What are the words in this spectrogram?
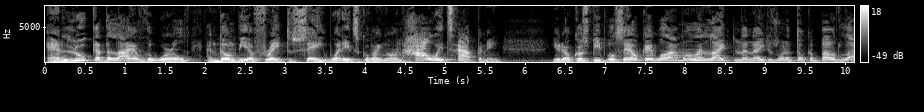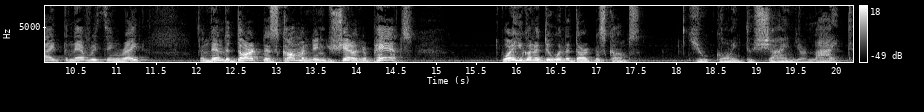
and look at the lie of the world and don't be afraid to say what it's going on, how it's happening. You know, because people say, okay, well, I'm all enlightened and I just want to talk about light and everything, right? And then the darkness comes and then you shit on your pants. What are you going to do when the darkness comes? You're going to shine your light.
